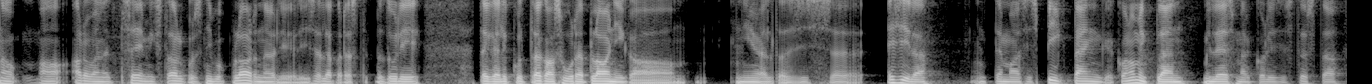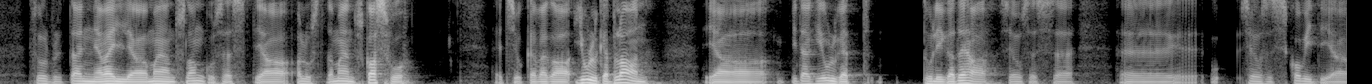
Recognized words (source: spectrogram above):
no ma arvan, et see, miks ta alguses nii populaarne oli, oli sellepärast, et ta tuli tegelikult väga suure plaaniga nii-öelda siis äh, esile. tema siis Big Bang Economic Plan, mille eesmärk oli siis tõsta Suurbritannia välja majanduslangusest ja alustada majanduskasvu. et sihuke väga julge plaan ja midagi julget tuli ka teha seoses, seoses Covidi ja,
